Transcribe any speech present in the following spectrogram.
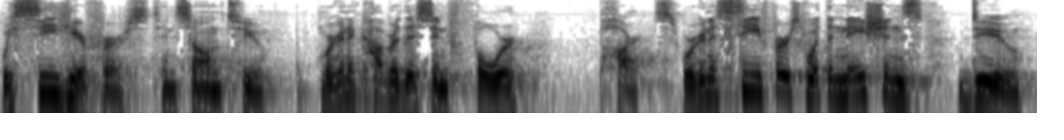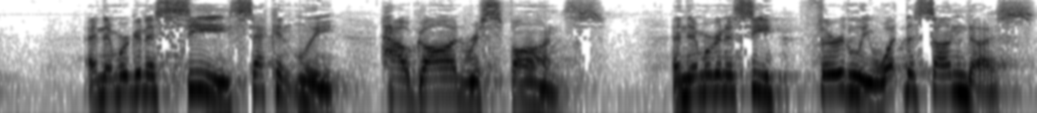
We see here first in Psalm 2. We're going to cover this in four parts. We're going to see first what the nations do. And then we're going to see, secondly, how God responds. And then we're going to see, thirdly, what the Son does.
